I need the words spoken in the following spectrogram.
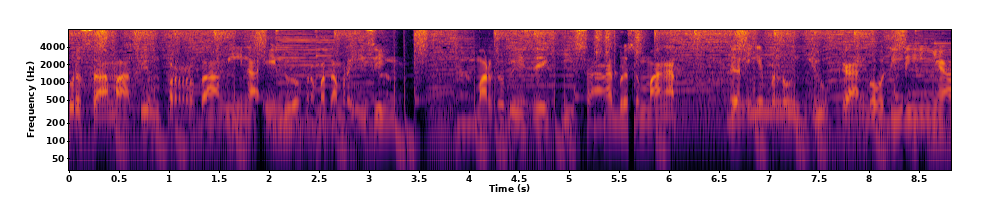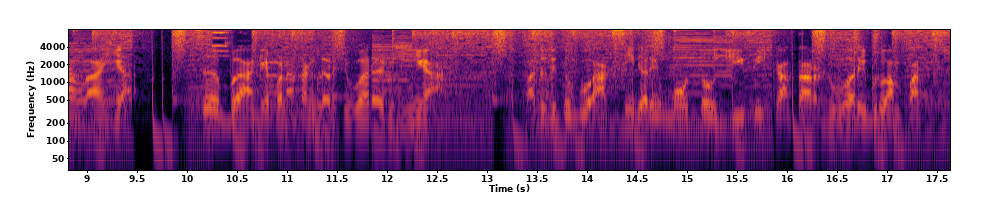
bersama tim Pertamina Enduro Permatam Racing. Marco Bezzecchi sangat bersemangat dan ingin menunjukkan bahwa dirinya layak sebagai penantang gelar juara dunia. Patut ditunggu aksi dari MotoGP Qatar 2024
